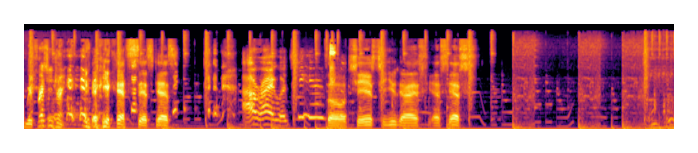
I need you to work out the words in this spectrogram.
Refreshing drink. yes, yes, yes. All right, well, cheers. So, cheers to you guys. Yes, yes. Yeah,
